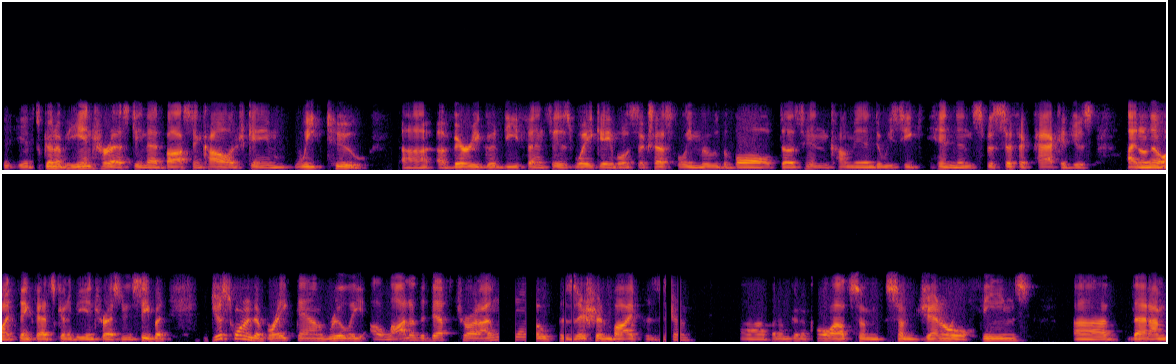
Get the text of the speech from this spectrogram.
it's going to be interesting that Boston College game week two uh, a very good defense. Is Wake able to successfully move the ball? Does Hinton come in? Do we see Hinton in specific packages? I don't know. I think that's going to be interesting to see. But just wanted to break down really a lot of the depth chart. I won't go position by position, uh, but I'm going to call out some some general themes uh, that I'm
